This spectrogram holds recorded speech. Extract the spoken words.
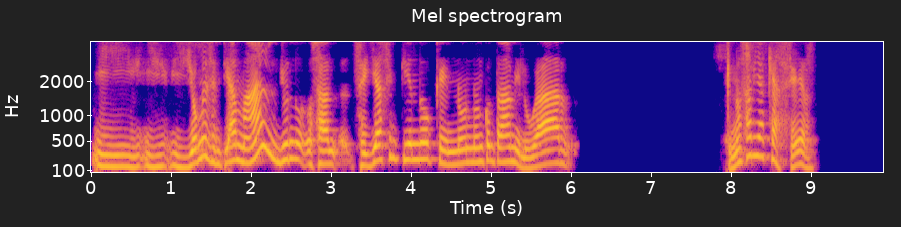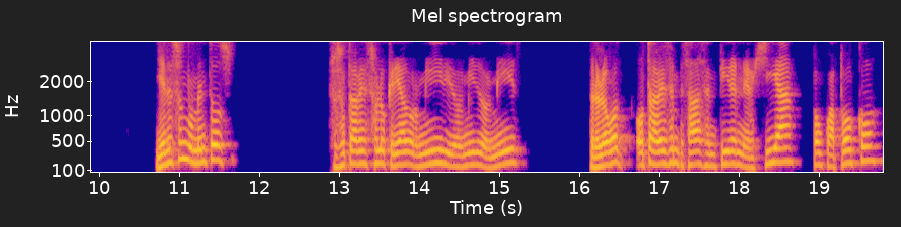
y, yo me sentía mal, yo no, o sea, seguía sintiendo que no, no encontraba mi lugar, que no sabía qué hacer. Y en esos momentos, pues otra vez solo quería dormir y dormir y dormir, pero luego otra vez empezaba a sentir energía poco a poco.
